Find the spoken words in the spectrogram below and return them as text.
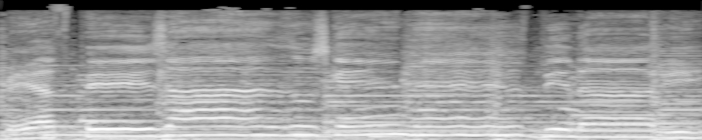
Beth pesados genef binari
